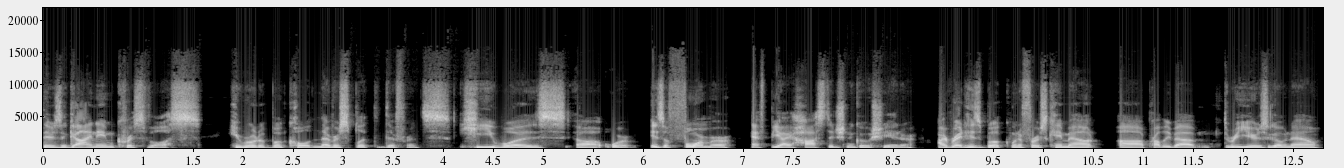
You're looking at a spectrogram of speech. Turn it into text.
there's a guy named Chris Voss he wrote a book called Never Split the Difference. He was uh, or is a former FBI hostage negotiator. I read his book when it first came out, uh, probably about three years ago now.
